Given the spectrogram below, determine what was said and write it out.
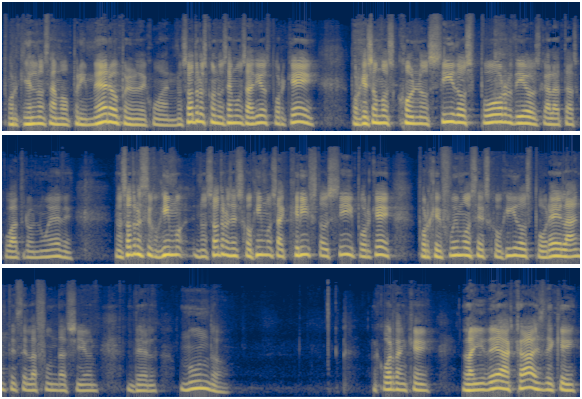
Porque Él nos amó primero, pero de Juan. Nosotros conocemos a Dios, ¿por qué? Porque somos conocidos por Dios, Galatas 4:9. Nosotros escogimos, nosotros escogimos a Cristo, sí, ¿por qué? Porque fuimos escogidos por Él antes de la fundación del mundo. Recuerdan que la idea acá es de que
